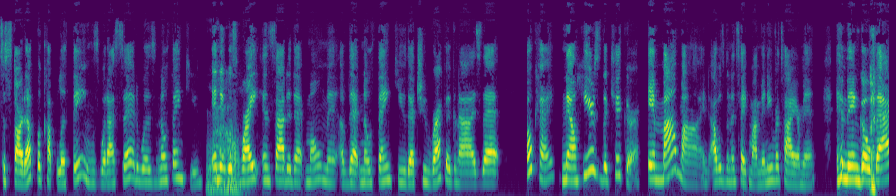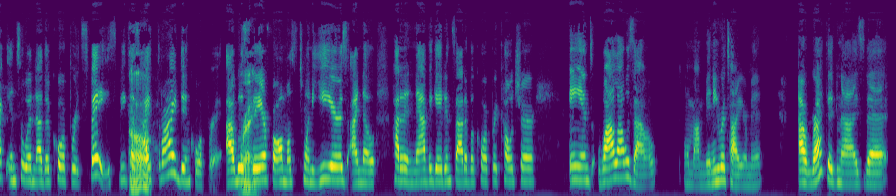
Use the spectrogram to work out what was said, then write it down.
to start up a couple of things, what I said was no thank you. Wow. And it was right inside of that moment of that no thank you that you recognize that okay, now here's the kicker. In my mind, I was going to take my mini retirement and then go back into another corporate space because oh. I thrived in corporate. I was right. there for almost 20 years. I know how to navigate inside of a corporate culture. And while I was out on my mini retirement, I recognized that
